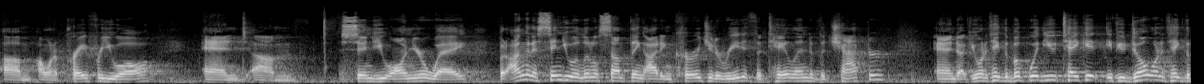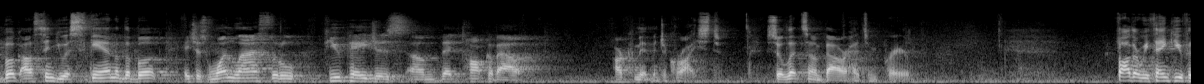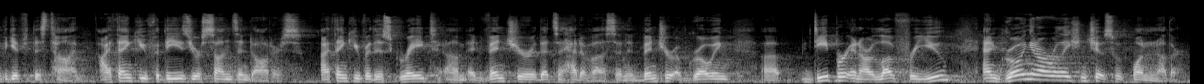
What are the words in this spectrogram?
Um, I want to pray for you all and um, send you on your way. But I'm going to send you a little something I'd encourage you to read. It's the tail end of the chapter. And uh, if you want to take the book with you, take it. If you don't want to take the book, I'll send you a scan of the book. It's just one last little few pages um, that talk about our commitment to Christ. So let's um, bow our heads in prayer. Father, we thank you for the gift of this time. I thank you for these, your sons and daughters. I thank you for this great um, adventure that's ahead of us, an adventure of growing uh, deeper in our love for you and growing in our relationships with one another.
